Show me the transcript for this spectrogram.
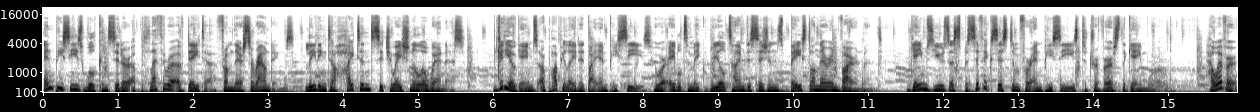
NPCs will consider a plethora of data from their surroundings, leading to heightened situational awareness. Video games are populated by NPCs who are able to make real-time decisions based on their environment. Games use a specific system for NPCs to traverse the game world. However,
